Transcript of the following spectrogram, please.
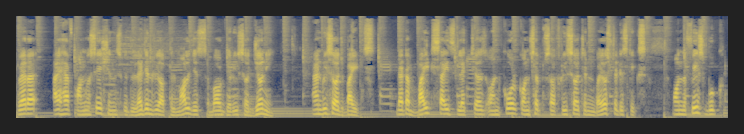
where I have conversations with legendary ophthalmologists about their research journey, and Research Bites, that are bite sized lectures on core concepts of research and biostatistics on the Facebook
